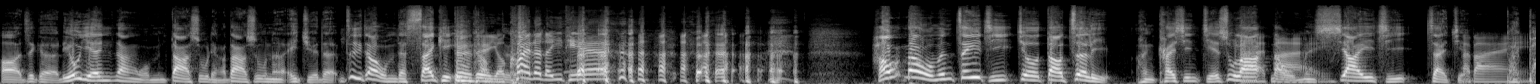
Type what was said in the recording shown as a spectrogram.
啊，这个留言让我们大叔两个大叔呢，哎，觉得这个叫我们的 psychic income，对对，有快乐的一天。好，那我们这一集就到这里，很开心结束啦。拜拜，那我们下一集再见，拜拜，拜拜。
